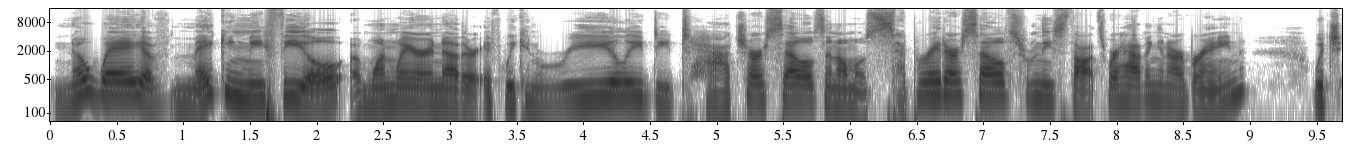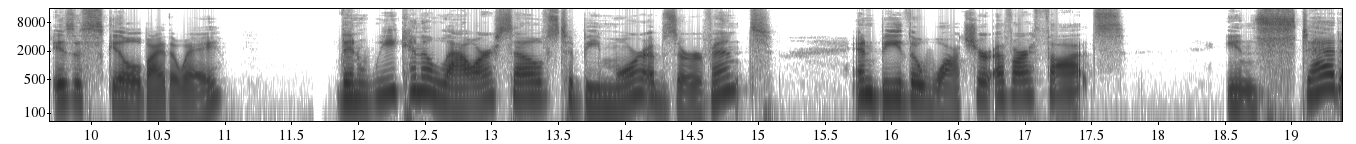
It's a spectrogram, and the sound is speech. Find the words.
no way of making me feel uh, one way or another if we can really detach ourselves and almost separate ourselves from these thoughts we're having in our brain, which is a skill, by the way, then we can allow ourselves to be more observant and be the watcher of our thoughts instead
